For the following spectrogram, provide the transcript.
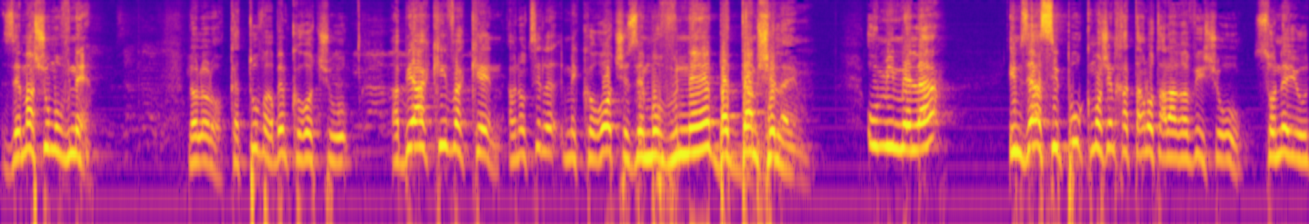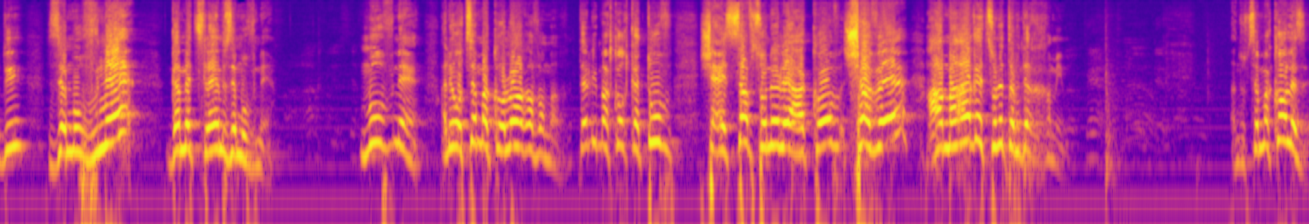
זה משהו מובנה. לא, לא, לא. כתוב הרבה מקורות שהוא... רבי עקיבא כן, אבל אני רוצה מקורות שזה מובנה בדם שלהם. וממילא אם זה הסיפור, כמו שאין לך טענות על ערבי שהוא שונא יהודי, זה מובנה, גם אצלהם זה מובנה. מובנה. אני רוצה מקור, לא הרב אמר. תן לי מקור כתוב שעשו שונא ליעקב שווה עם הארץ שונא תלמידי חכמים. אני רוצה מקור לזה.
